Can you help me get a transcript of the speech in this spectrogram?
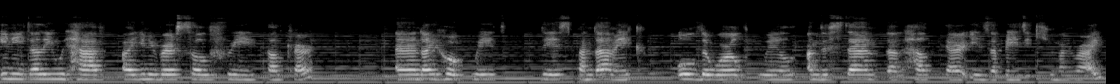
in italy we have a universal free healthcare and i hope with this pandemic all the world will understand that healthcare is a basic human right.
